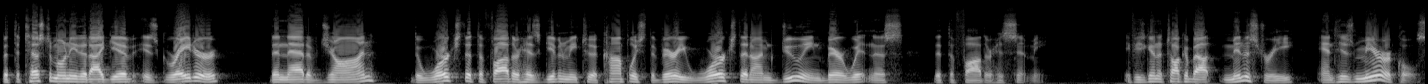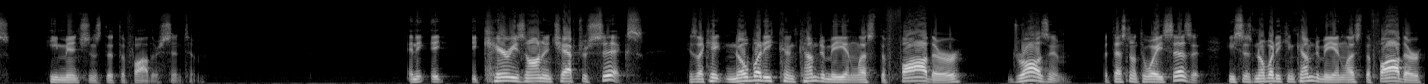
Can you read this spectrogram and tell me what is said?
But the testimony that I give is greater than that of John. The works that the Father has given me to accomplish, the very works that I'm doing, bear witness that the Father has sent me. If he's going to talk about ministry and his miracles, he mentions that the Father sent him. And it, it, it carries on in chapter 6. He's like, hey, nobody can come to me unless the Father draws him. But that's not the way he says it. He says, nobody can come to me unless the Father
